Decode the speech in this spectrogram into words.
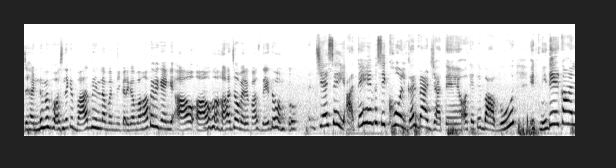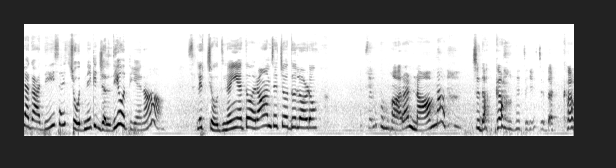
जहन्नुम में पहुँचने के बाद भी हिलना बंद नहीं करेगा। वहाँ पे भी कहेंगे आओ आओ आ जाओ मेरे पास दे दो हमको। जैसे ही आते हैं बस एक खोल कर बैठ जाते हैं और कहते बाबू इतनी देर कहाँ लगा दी? सर चोदने की जल्दी होती है ना? साले चोदना ही है तो आराम से चोदो लौड़ो। सर तुम्हारा नाम ना चुदक्कड़ होना चाहिए चुदक्का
